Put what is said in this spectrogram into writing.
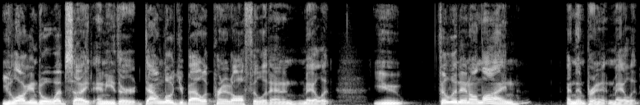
you log into a website and either download your ballot, print it off, fill it in, and mail it. You fill it in online and then print it and mail it,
